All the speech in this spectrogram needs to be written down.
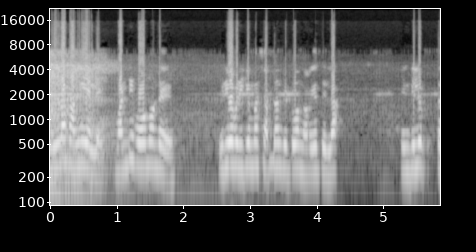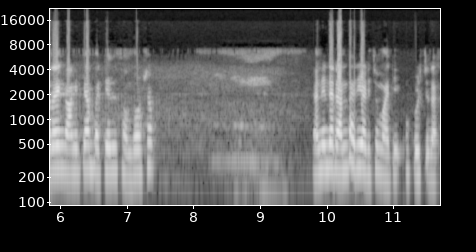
നല്ല ഭംഗിയല്ലേ? വണ്ടി പോകുന്നോണ്ടേ. വീഡിയോ പിടിക്കുമ്പോൾ ശബ്ദം കിട്ടുമോന്ന് അറിയത്തില്ല എങ്കിലും ഇത്രയും കാണിക്കാൻ പറ്റിയത് സന്തോഷം. ഞാൻ എന്റെ രണ്ടരി അടിച്ചു മാറ്റി കുഴിച്ചിടാൻ.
